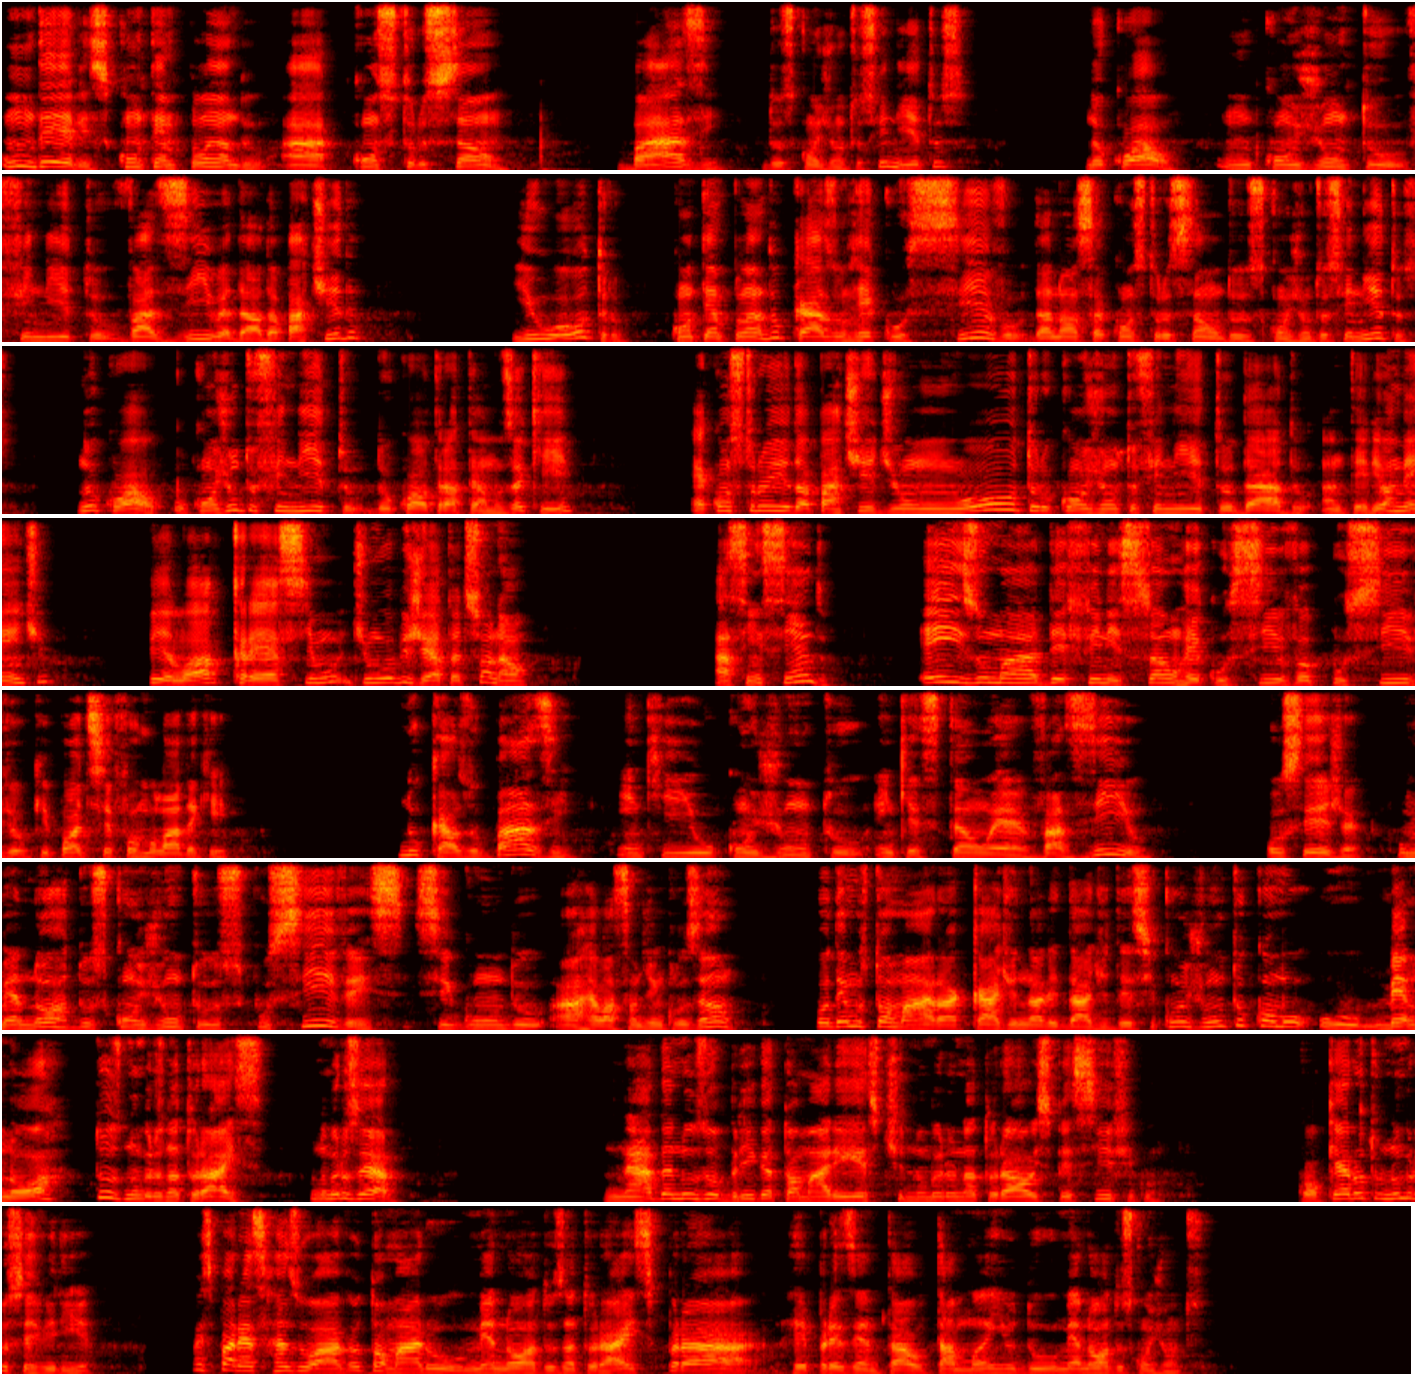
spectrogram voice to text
Um deles contemplando a construção base dos conjuntos finitos, no qual um conjunto finito vazio é dado à partida, e o outro contemplando o caso recursivo da nossa construção dos conjuntos finitos, no qual o conjunto finito do qual tratamos aqui é construído a partir de um outro conjunto finito dado anteriormente pelo acréscimo de um objeto adicional. Assim sendo, eis uma definição recursiva possível que pode ser formulada aqui. No caso base, em que o conjunto em questão é vazio, ou seja, o menor dos conjuntos possíveis segundo a relação de inclusão, podemos tomar a cardinalidade desse conjunto como o menor dos números naturais, o número zero. Nada nos obriga a tomar este número natural específico. Qualquer outro número serviria. Mas parece razoável tomar o menor dos naturais para representar o tamanho do menor dos conjuntos.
